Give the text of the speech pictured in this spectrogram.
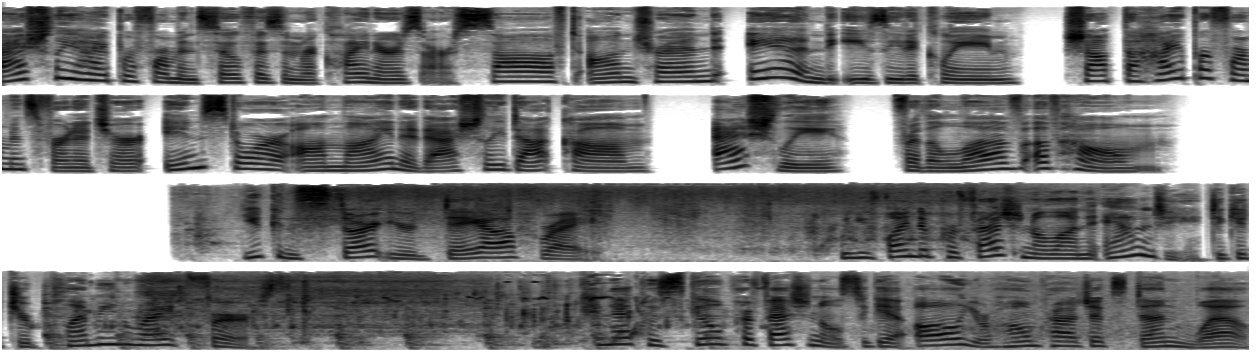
Ashley high performance sofas and recliners are soft, on trend, and easy to clean. Shop the high performance furniture in store or online at ashley.com. Ashley, for the love of home. You can start your day off right when you find a professional on Angi to get your plumbing right first. Connect with skilled professionals to get all your home projects done well.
